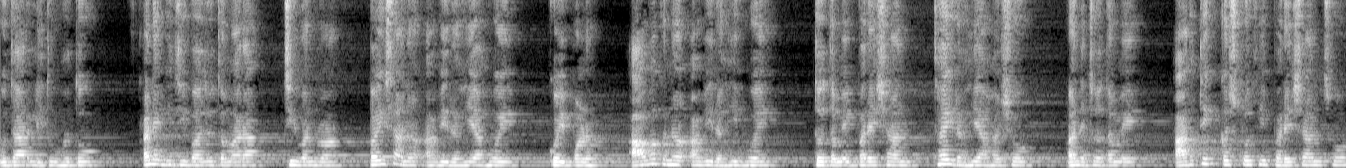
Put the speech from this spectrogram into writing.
ઉધાર લીધું હતું અને બીજી બાજુ તમારા જીવનમાં પૈસા ન આવી રહ્યા હોય, કોઈ પણ આવક ન આવી રહી હોય, તો તમે પરેશાન થઈ રહ્યા હશો. અને જો તમે આર્થિક કષ્ટોથી પરેશાન છો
